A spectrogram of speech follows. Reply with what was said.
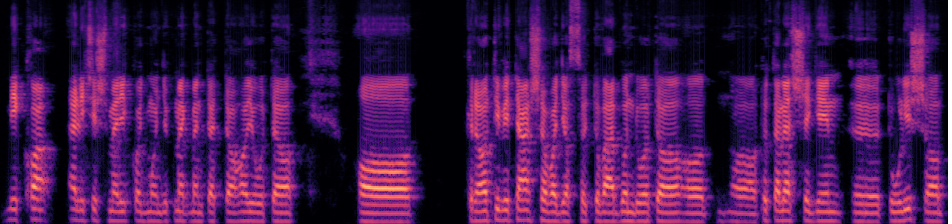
még ha el is ismerik, hogy mondjuk megmentette a hajót a, a kreativitása, vagy az, hogy tovább gondolta a, a kötelességén túl is a,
